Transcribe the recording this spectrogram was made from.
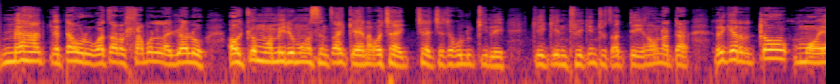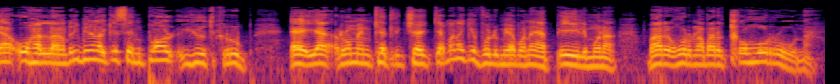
mme ga qeta gore wa tsa go tlhabolola jalo ao ke momamedi mongwe sentse a kena o tšhatšhatša go lokile. Ke ntho ke ntho tsa teng ga onata re ke re tlo moya o galelang re binelwa ke st paul youth group eh ya roman catholic church. Ke bona ke volume ya bona ya pele mona ba re go rona ba re tlo go rona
